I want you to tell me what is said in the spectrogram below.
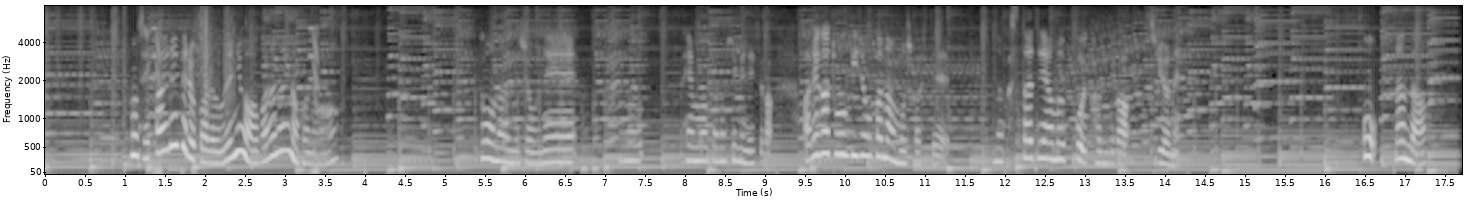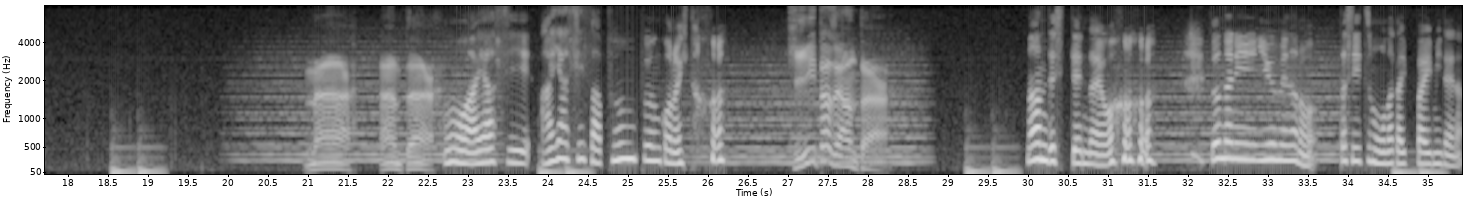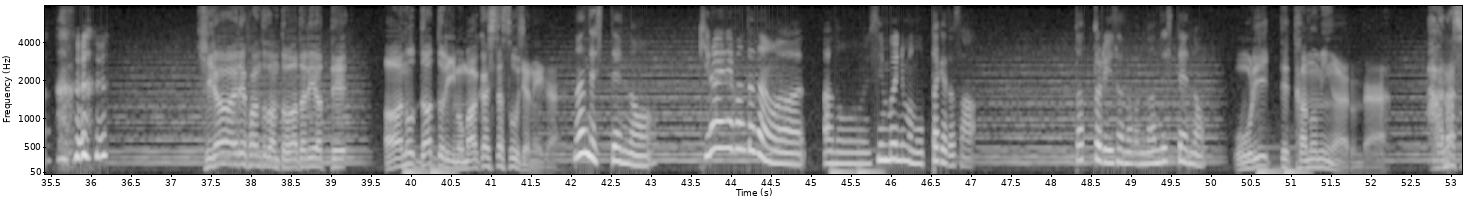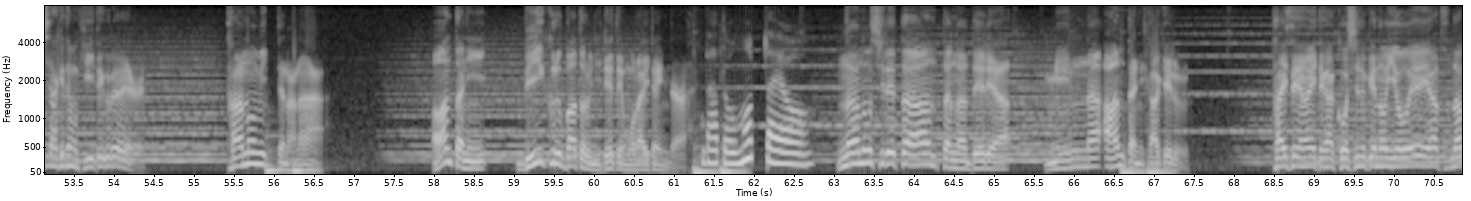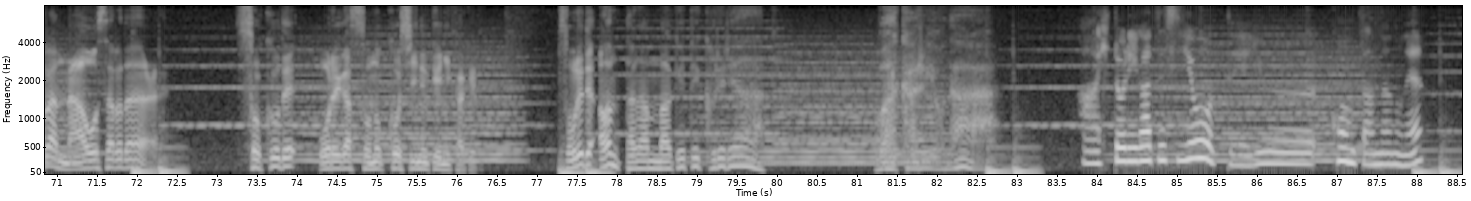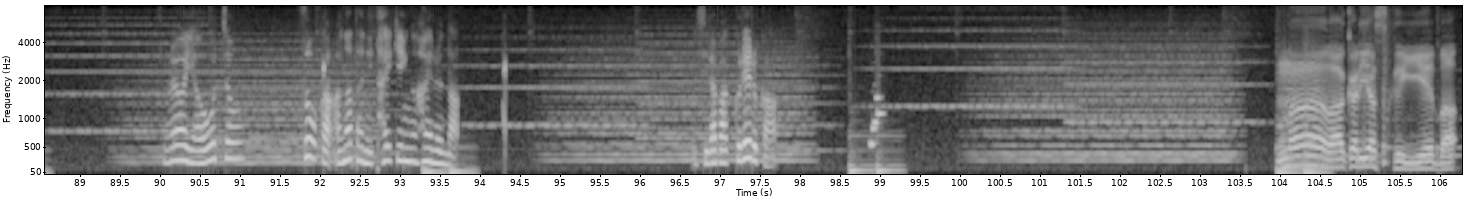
もう世界レベルから上には上がらないのかな？どうなんでしょうね。その辺も楽しみですが。あれが闘技場かな？もしかして。なんかスタジアムっぽい感じがするよね。お、なんだ？なああんたもう怪しい。怪しさプンプンこの人。聞いたぜあんたなんで知ってんだよ。そんなに有名なの？私いつもお腹いっぱいみたいな。キラーエレファント団と渡り合ってあのダッドリーも任したそうじゃねえかなんで知ってんの？キラーエレファント団は、あのー新聞にも載ったけどさ。ダットリーさんのことなんで知ってんの？折り入って頼みがあるんだ。話だけでも聞いてくれ。頼みってのはなあんたにビークルバトルに出てもらいたいんだ。だと思ったよ。名の知れたあんたが出りゃみんなあんたにかける。対戦相手が腰抜けの弱えやつならなおさらだ。そこで俺がその腰抜けにかける。それであんたが負けてくれりゃわかるよなあー、一人勝ちしようっていう魂胆なのね。それは八百長そうか、あなたに大金が入るんだ。しらばっくれるか？まあわかりやすく言えば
